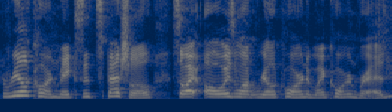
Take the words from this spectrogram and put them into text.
real corn makes it special. So I always want real corn in my cornbread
